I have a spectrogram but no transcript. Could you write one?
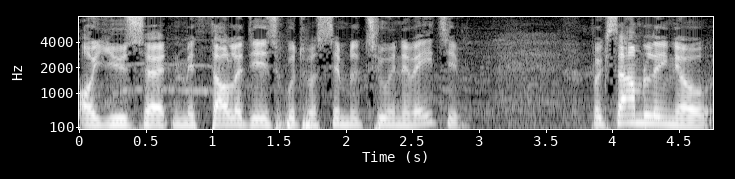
or use certain methodologies which were simply too innovative. For example, you know,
